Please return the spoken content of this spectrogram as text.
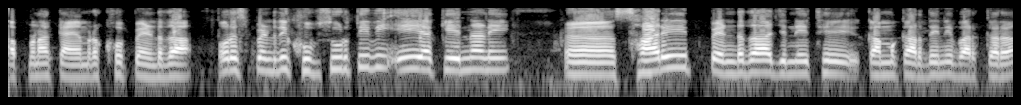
ਆਪਣਾ ਕਾਇਮ ਰੱਖੋ ਪਿੰਡ ਦਾ ਔਰ ਇਸ ਪਿੰਡ ਦੀ ਖੂਬਸੂਰਤੀ ਵੀ ਇਹ ਆ ਕਿ ਇਹਨਾਂ ਨੇ ਸਾਰੇ ਪਿੰਡ ਦਾ ਜਿੰਨੇ ਇੱਥੇ ਕੰਮ ਕਰਦੇ ਨੇ ਵਰਕਰ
